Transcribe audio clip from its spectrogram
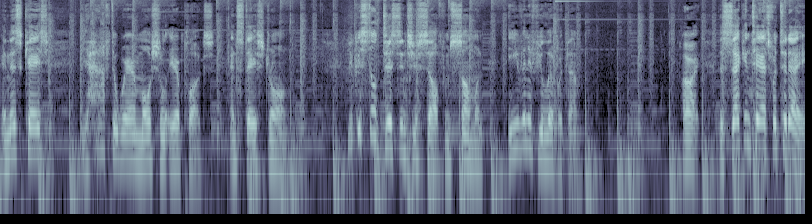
In this case, you have to wear emotional earplugs and stay strong. You can still distance yourself from someone even if you live with them. All right, the second task for today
